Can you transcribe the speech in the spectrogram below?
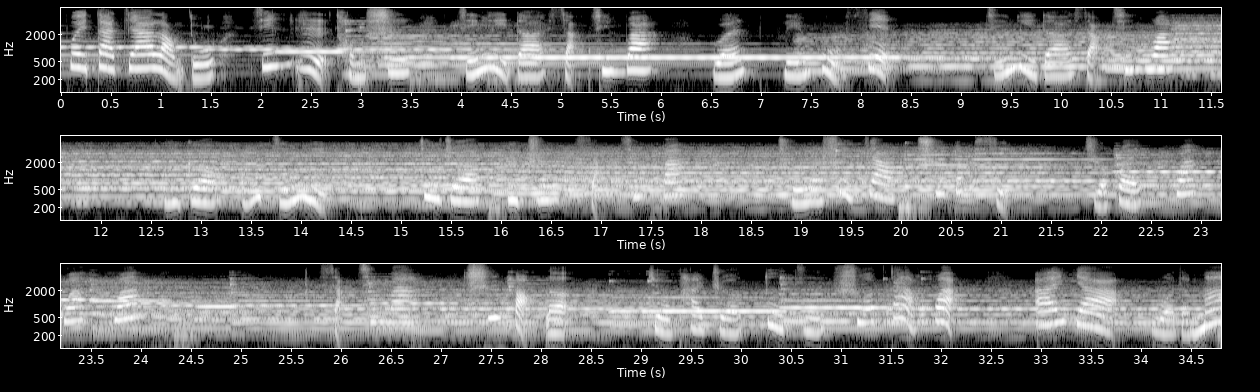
为大家朗读。今日童诗《井里的小青蛙》文林武宪。井里的小青蛙，一个古井里住着一只小青蛙，除了睡觉、吃东西，只会呱呱呱。小青蛙吃饱了。就拍着肚子说大话。哎呀，我的妈！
